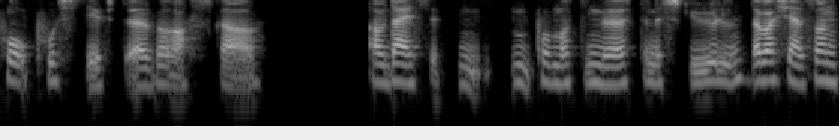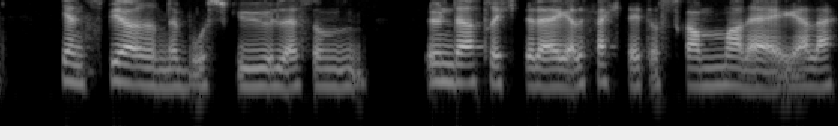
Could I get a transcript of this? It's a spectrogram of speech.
positivt overraska av, av de sitt på en måte møte med skolen. Det var ikke en sånn Jens Bjørneboe-skole som undertrykte deg eller fikk deg til å skamme deg, eller,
